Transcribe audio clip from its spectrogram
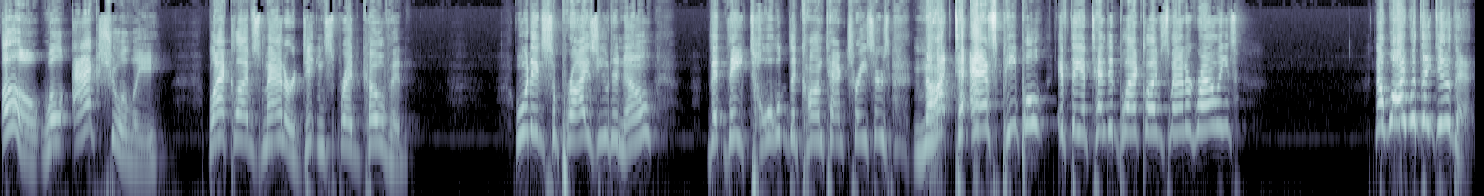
oh, well, actually, Black Lives Matter didn't spread COVID, would it surprise you to know that they told the contact tracers not to ask people if they attended Black Lives Matter rallies? Now, why would they do that?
